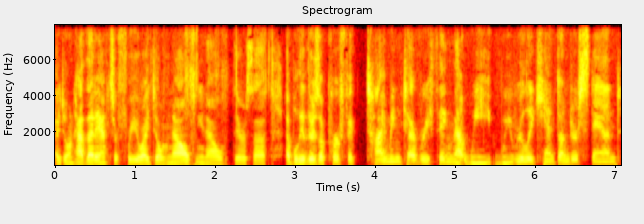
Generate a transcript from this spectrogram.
I don't have that answer for you. I don't know. You know, there's a I believe there's a perfect timing to everything that we we really can't understand.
